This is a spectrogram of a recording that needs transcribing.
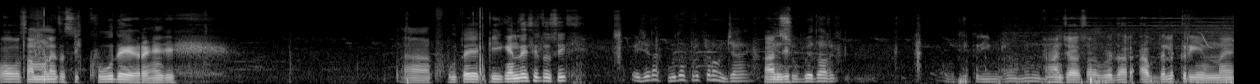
ਉਹ ਸਾਹਮਣੇ ਤੁਸੀਂ ਖੂਹ ਦੇਖ ਰਹੇ ਹੋ ਜੀ। ਹਾਂ ਖੂਹ ਤੇ ਕੀ ਕਹਿੰਦੇ ਸੀ ਤੁਸੀਂ? ਇਹ ਜਿਹੜਾ ਖੂਹ ਦਾ ਉੱਪਰ ਘੜੌਂਜਾ ਹੈ। ਇਹ ਸੂਬੇਦਾਰ ਅਬਦੁਲ ਕਰੀਮ ਨੇ ਉਹਨਾਂ ਨੇ ਹਾਂ ਜੀ ਸੂਬੇਦਾਰ ਅਬਦੁਲ ਕਰੀਮ ਨੇ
